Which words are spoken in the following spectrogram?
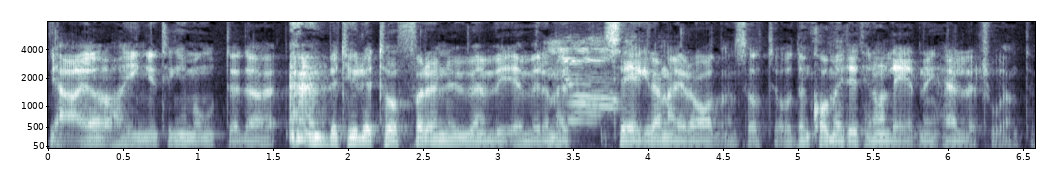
Ja, jag har ingenting emot det. Det är betydligt tuffare nu än vid, än vid de här segrarna i raden. Så att, och den kommer inte till någon ledning heller, tror jag inte.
